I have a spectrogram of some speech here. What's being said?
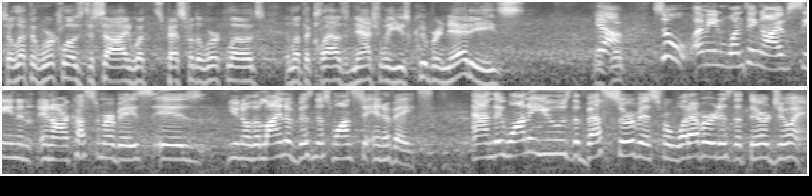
So let the workloads decide what's best for the workloads and let the clouds naturally use Kubernetes. Yeah, so I mean, one thing I've seen in, in our customer base is, you know, the line of business wants to innovate and they want to use the best service for whatever it is that they're doing.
